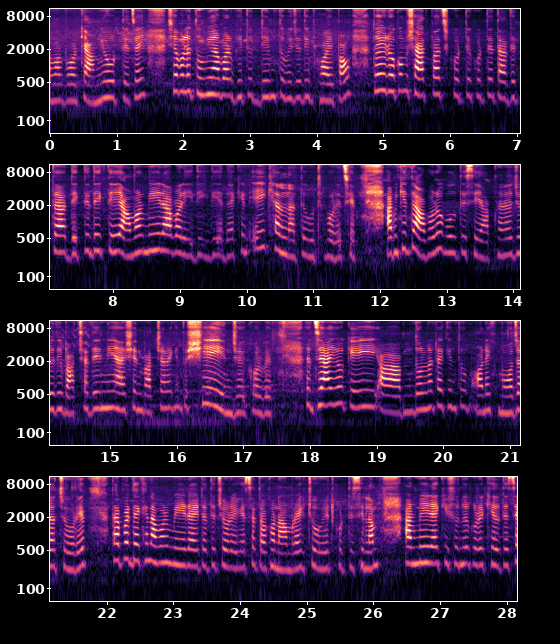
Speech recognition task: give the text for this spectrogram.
আমার বরকে, আমিও উঠতে চাই। সে বলে, তুমি আবার ভিতর ডিম, তুমি যদি ভয় পাও। তো এরকম সাত পাঁচ করতে করতে তাদেরটা দেখতে দেখতে আমার মেয়েরা আবার এই দিক দিয়ে দেখেন এই খেলনাতে উঠে পড়েছে। আমি কিন্তু আবারও বলতেছি, আপনারা যদি বাচ্চাদের নিয়ে আসেন, বাচ্চারা কিন্তু সে এনজয় করবে। যাই হোক, এই দোলনাটা কিন্তু অনেক মজা চড়ে। তারপর দেখেন আমার মেয়েরা এটাতে চড়ে গেছে, তখন আমরা একটু ওয়েট করতেছিলাম। আর মেয়েরা কি সুন্দর করে খেলতেছে।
